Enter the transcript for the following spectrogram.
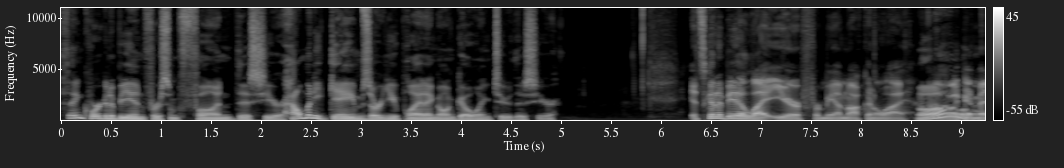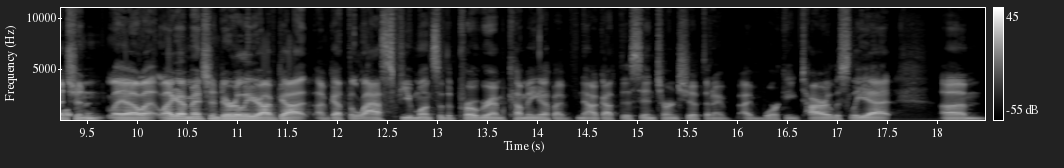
think we're going to be in for some fun this year. How many games are you planning on going to this year? It's going to be a light year for me. I'm not going to lie. Oh, like I mentioned, okay. like, like I mentioned earlier, I've got I've got the last few months of the program coming up. I've now got this internship that I've, I'm working tirelessly at. Um,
